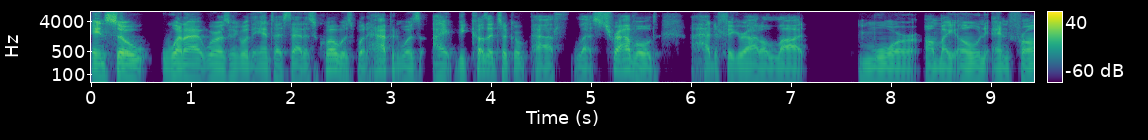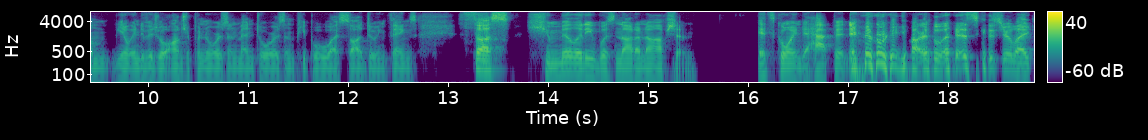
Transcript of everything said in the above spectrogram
And so when I where I was going to go with the anti-status quo was what happened was I because I took a path less traveled, I had to figure out a lot more on my own and from you know individual entrepreneurs and mentors and people who I saw doing things. Thus, humility was not an option. It's going to happen regardless because you're like,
